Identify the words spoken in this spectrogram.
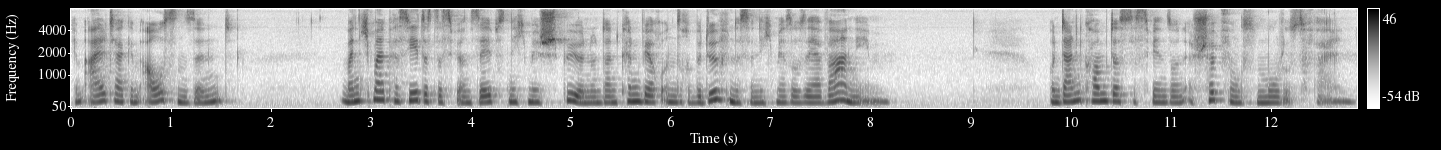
im Alltag im Außen sind, manchmal passiert es, dass wir uns selbst nicht mehr spüren und dann können wir auch unsere Bedürfnisse nicht mehr so sehr wahrnehmen. Und dann kommt es, dass wir in so einen Erschöpfungsmodus fallen.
